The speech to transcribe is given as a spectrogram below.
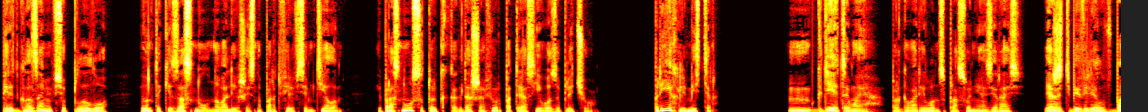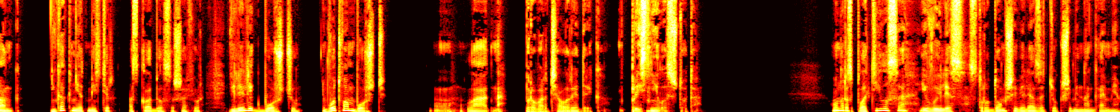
Перед глазами все плыло, и он таки заснул, навалившись на портфель всем телом, и проснулся только, когда шофер потряс его за плечо. «Приехали, мистер». «Где это мы?» — проговорил он с просонья, озираясь. «Я же тебе велел в банк». «Никак нет, мистер», — осклабился шофер. «Велели к борщу. Вот вам борщ». «Ладно», — проворчал Редрик. «Приснилось что-то». Он расплатился и вылез, с трудом шевеля затекшими ногами.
